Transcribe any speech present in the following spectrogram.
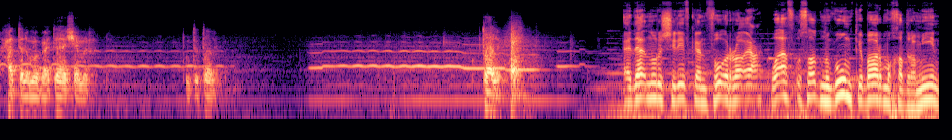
حتى لو ما بعتهاش يا ميرفت. كنت طالب. طالب. أداء نور الشريف كان فوق الرائع وقف قصاد نجوم كبار مخضرمين.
